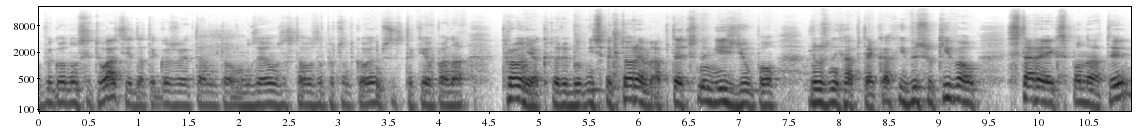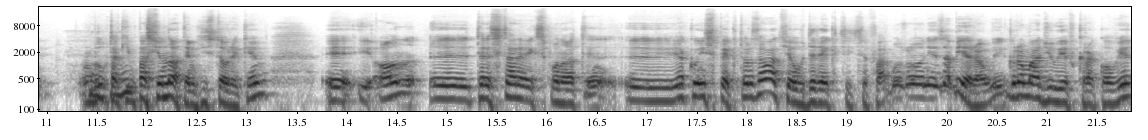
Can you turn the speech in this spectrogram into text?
wygodną sytuację, dlatego że tam to muzeum zostało zapoczątkowane przez takiego pana Pronia, który był inspektorem aptecznym, jeździł po różnych aptekach i wyszukiwał stare eksponaty. On był takim pasjonatem, historykiem. Y, I on y, te stare eksponaty y, jako inspektor załatwiał w dyrekcji Cefarmu, że on je zabierał i gromadził je w Krakowie.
